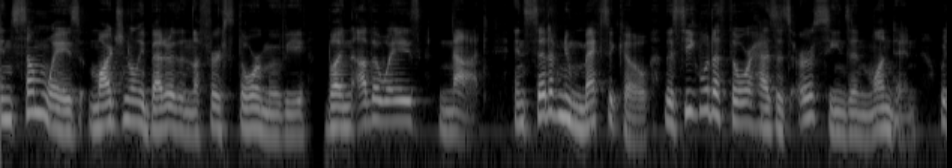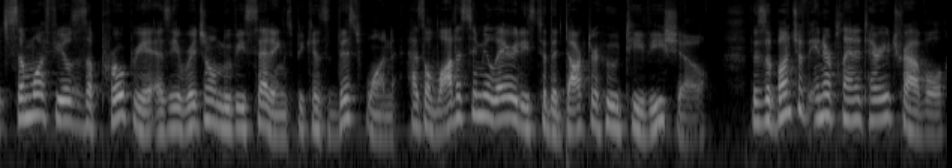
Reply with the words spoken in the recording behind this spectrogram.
In some ways, marginally better than the first Thor movie, but in other ways, not. Instead of New Mexico, the sequel to Thor has its Earth scenes in London, which somewhat feels as appropriate as the original movie settings because this one has a lot of similarities to the Doctor Who TV show. There's a bunch of interplanetary travel,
